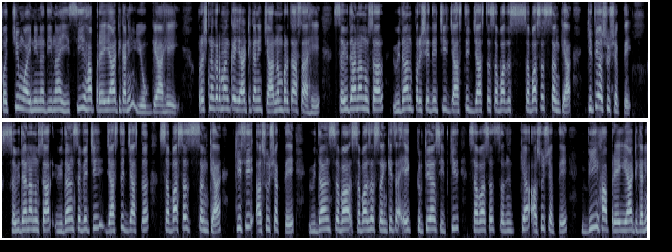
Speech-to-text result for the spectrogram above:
पश्चिम वाहिनी नदी नाही सी हा पर्याय या ठिकाणी योग्य आहे. प्रश्न क्रमांक या ठिकाणी चार नंबरचा असा आहे. संविधानानुसार विधान परिषदेची जास्तीत जास्त सभा सभासद संख्या किती असू शकते? संविधानानुसार विधानसभेची जास्तीत जास्त सभासद संख्या किती असू शकते? विधानसभा सभासद संख्येचा एक तृतीयांश इतकी सभासद संख्या असू शकते. बी हा पर्याय या ठिकाणी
